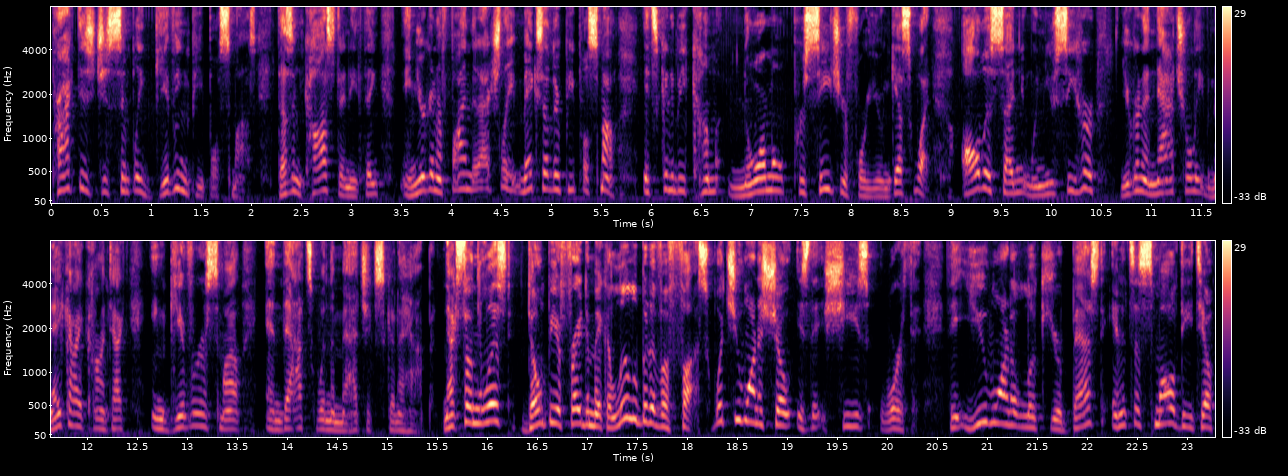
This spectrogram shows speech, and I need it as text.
Practice just simply giving people smiles. Doesn't cost anything, and you're going to find that actually it makes other people smile. It's going to become normal procedure for you. And guess what? All of a sudden, when you see her, you're going to naturally make eye contact and give her a smile, and that's when the magic's going to happen. Next on the list, don't be afraid to make a little bit of a fuss. What you want to show is that she's worth it, that you want to look your best, and it's a small detail,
